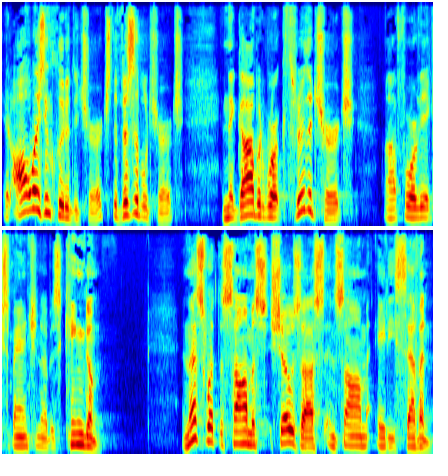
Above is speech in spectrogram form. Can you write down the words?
It always included the church, the visible church, and that God would work through the church uh, for the expansion of his kingdom. And that's what the psalmist shows us in Psalm 87.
